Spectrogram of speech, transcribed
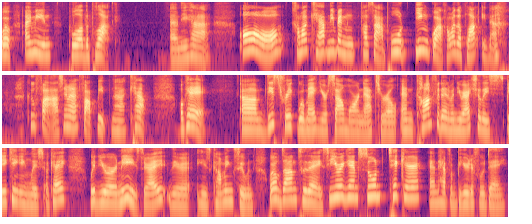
well I mean pull out the plug แบบนี้ค่ะอ๋อคำว่า cap นี่เป็นภาษาพูดยิ่งกว่าคำว่า the plug อีกนะ คือฝาใช่ไหมฝาปิดนะ cap โอเค um, this trick will make your sound more natural and confident when you're actually speaking English, okay? With your niece, right? There, he's coming soon. Well done today. See you again soon. Take care and have a beautiful day.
